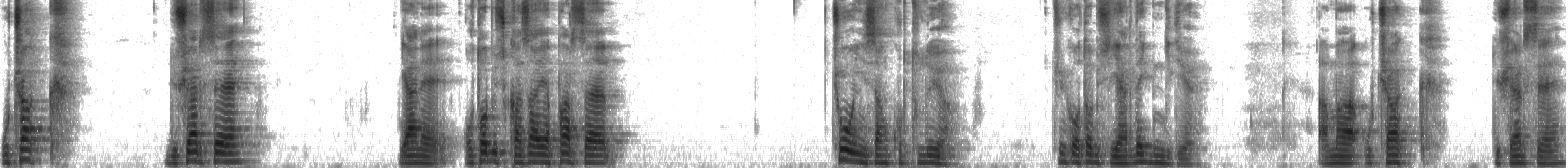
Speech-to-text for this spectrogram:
Uçak düşerse yani otobüs kaza yaparsa çoğu insan kurtuluyor. Çünkü otobüs yerde gidiyor. Ama uçak düşerse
